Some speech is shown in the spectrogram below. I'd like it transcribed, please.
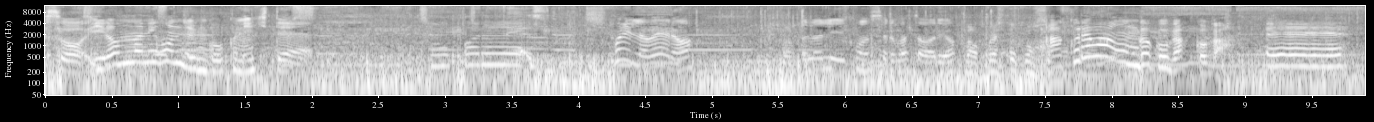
そういろんな日本人ここに来てあこれは音楽学校か。ええ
